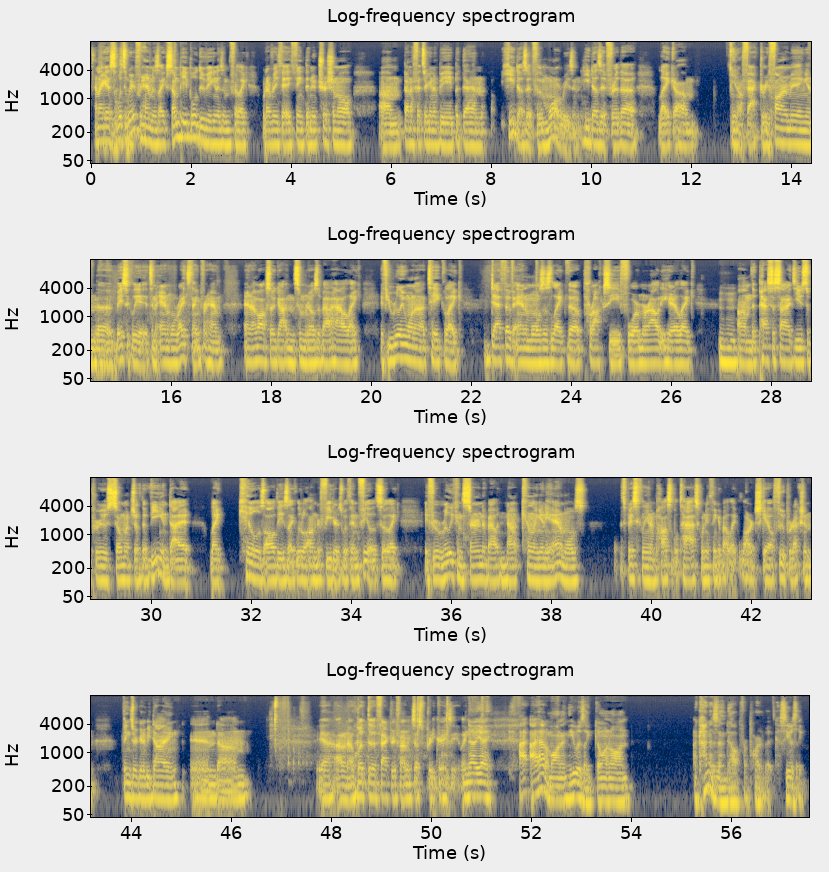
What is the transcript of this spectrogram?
And I guess what's weird for him is like some people do veganism for like whatever they think the nutritional um, benefits are going to be, but then he does it for the moral reason. He does it for the like, um, you know, factory farming and the basically it's an animal rights thing for him. And I've also gotten some reels about how like if you really want to take like death of animals as like the proxy for morality here, like mm-hmm. um, the pesticides used to produce so much of the vegan diet like kills all these like little underfeeders within fields so like if you're really concerned about not killing any animals, it's basically an impossible task when you think about like large scale food production. Things are going to be dying, and um, yeah, I don't know. But the factory farming stuff's pretty crazy. Like, no, yeah, I, I had him on and he was like going on. I kind of zoned out for part of it because he was like,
